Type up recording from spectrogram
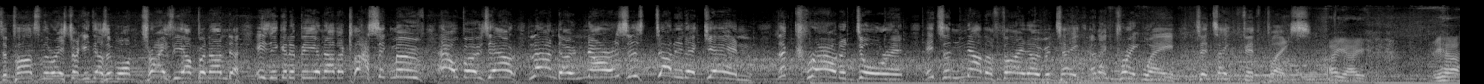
to parts of the racetrack he doesn't want. Tries the up and under. Is it going to be another classic move? Elbows out. Lando Norris has done it again. The crowd adore it. It's another fine overtake and a great way to take fifth place. Aye, aye. Yeah,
